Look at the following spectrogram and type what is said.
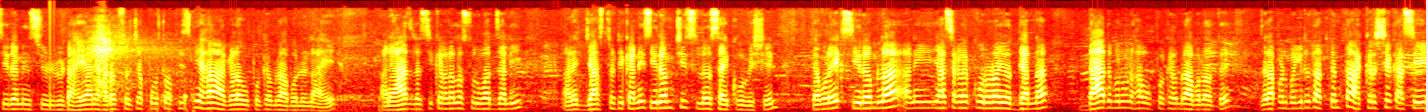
सिरम इन्स्टिट्यूट आहे आणि हडपसरच्या पोस्ट ऑफिसने हा आगळा उपक्रम राबवलेला आहे. आणि आज लसीकरणाला सुरुवात झाली आणि जास्त ठिकाणी सिरमचीच लस आहे कोविशिल्ड त्यामुळे एक सिरमला आणि या सगळ्या कोरोना योद्ध्यांना दाद म्हणून हा उपक्रम राबवला होतोय. जर आपण बघितलं तर अत्यंत आकर्षक असे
